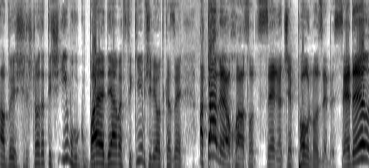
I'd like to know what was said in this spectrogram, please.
אבל של שנות התשעים הוגבל על ידי המפיקים של להיות כזה, אתה לא יכול לעשות סרט שפורנו זה בסדר?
